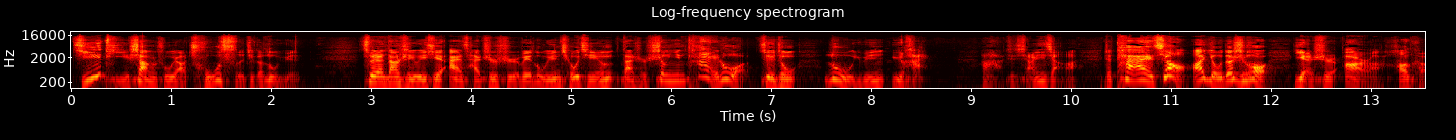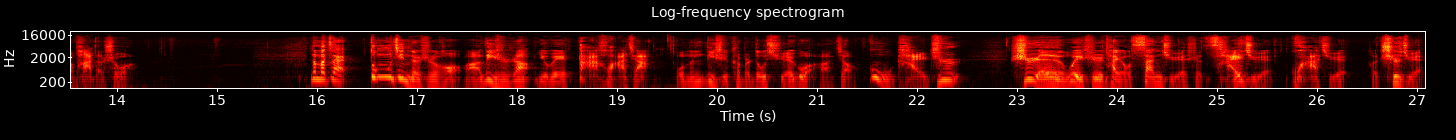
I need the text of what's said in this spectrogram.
集体上书要处死这个陆云。虽然当时有一些爱才之士为陆云求情，但是声音太弱，最终陆云遇害。啊，就想一想啊，这太爱笑啊，有的时候也是二啊，好可怕的说。那么在东晋的时候啊，历史上有位大画家，我们历史课本都学过啊，叫顾恺之。诗人谓之他有三绝，是才绝、画绝和痴绝。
